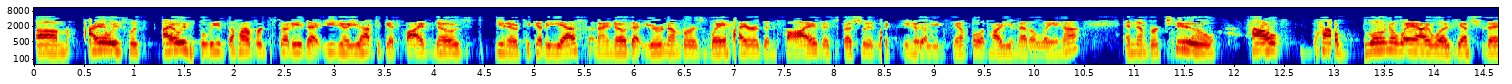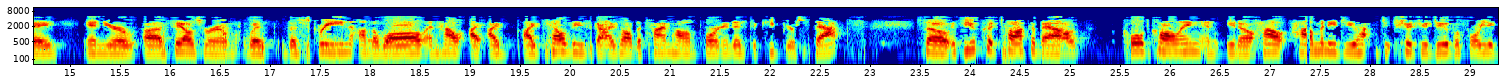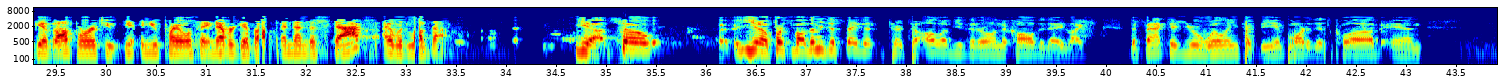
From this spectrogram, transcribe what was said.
um, I always was, I always believed the Harvard study that you know you have to get five no's, you know, to get a yes, and I know that your number is way higher than five, especially like you know Yeah. the example of how you met Elena. And number two, how how blown away I was yesterday in your uh, sales room with the screen on the wall, and how I, I I tell these guys all the time how important it is to keep your stats. So if you could talk about cold calling and you know how how many do you ha- should you do before you give up or if you and you probably will say never give up and then the stats I would love that. Yeah. So, you know, first of all, let me just say that to, to all of you that are on the call today, like the fact that you're willing to be in part of this club and,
